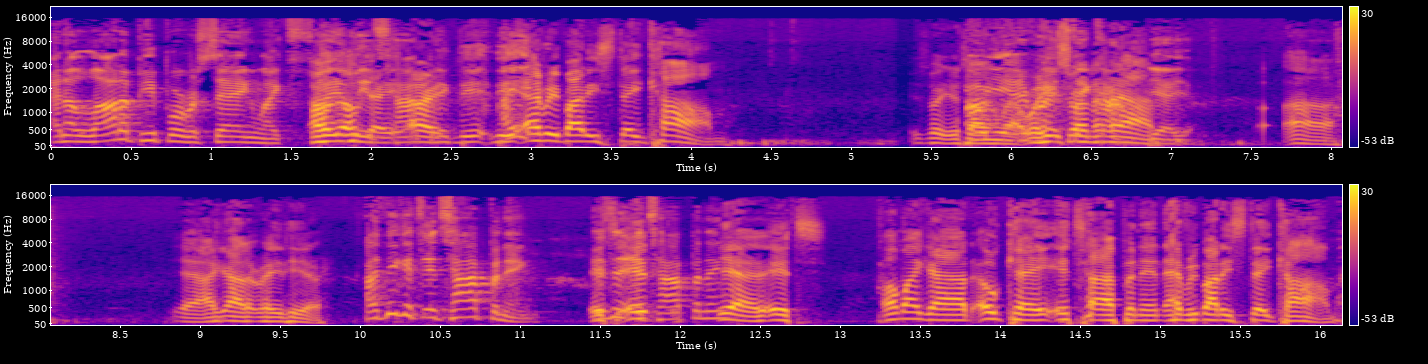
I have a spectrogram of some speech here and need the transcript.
and a lot of people were saying like, Oh, okay. it's happening. right. The, the I- everybody stay calm. Is what you're oh talking yeah, about. Where he's running calm. around. Yeah, yeah. Yeah, I got it right here. I think it's it's happening. Isn't it, it's happening? Yeah, it's. Oh my God. Okay, it's happening. Everybody stay calm.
